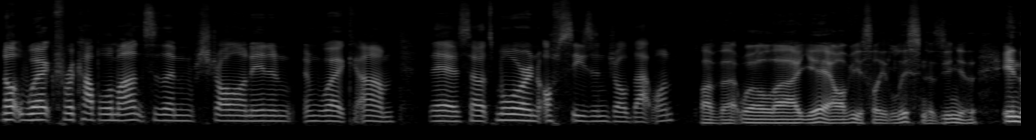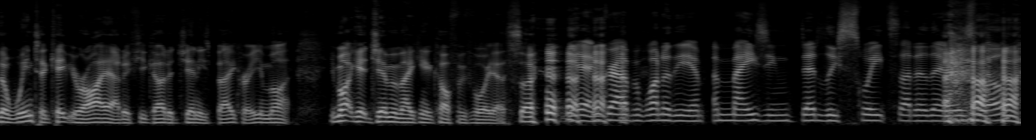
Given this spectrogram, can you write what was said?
not work for a couple of months and then stroll on in and, and work um, there. So it's more an off season job that one. Love that. Well, uh, yeah, obviously, listeners in your, in the winter, keep your eye out. If you go to Jenny's Bakery, you might you might get Jemma making a coffee for you. So yeah, and grab one of the amazing deadly sweets that are there as well.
